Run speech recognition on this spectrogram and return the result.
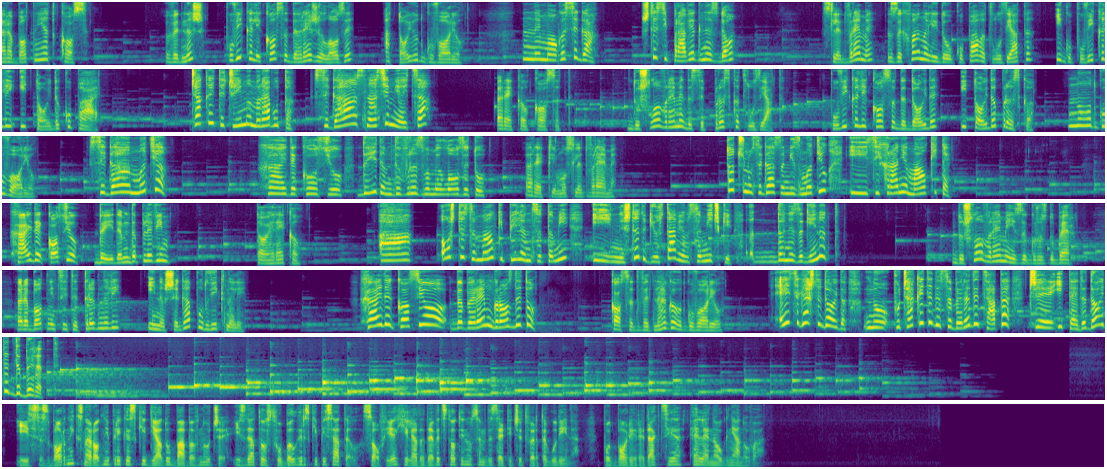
Работният кос Веднъж повикали коса да реже лозе, а той отговорил. Не мога сега. Ще си правя гнездо. След време захванали да окопават лозята и го повикали и той да копае. Чакайте, че имам работа. Сега снасям яйца, рекал косът. Дошло време да се пръскат лозята. Повикали коса да дойде и той да пръска, но отговорил. Сега мътя. Хайде, Косио, да идем да връзваме лозето, рекли му след време. Точно сега съм измътил и си храня малките. Хайде, Косио, да идем да плевим. Той рекал. А, още са малки пиленцата ми и не ще да ги оставям самички, да не загинат. Дошло време и за гроздобер. Работниците тръгнали и на шега подвикнали. Хайде, Косио, да берем гроздето! Косът веднага отговорил. Ей, сега ще дойда, но почакайте да събера децата, че и те да дойдат да берат. И с сборник с народни приказки Дядо, баба, внуче. Издателство Български писател. София, 1984 година. Подбори редакция Елена Огнянова.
